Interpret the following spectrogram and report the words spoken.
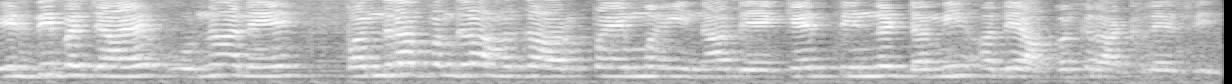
ਇਸ ਦੀ ਬਜਾਏ ਉਹਨਾਂ ਨੇ 15-15 ਹਜ਼ਾਰ ਰੁਪਏ ਮਹੀਨਾ ਦੇ ਕੇ ਤਿੰਨ ਡਮੀ ਅਧਿਆਪਕ ਰੱਖ ਲਏ ਸੀ।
